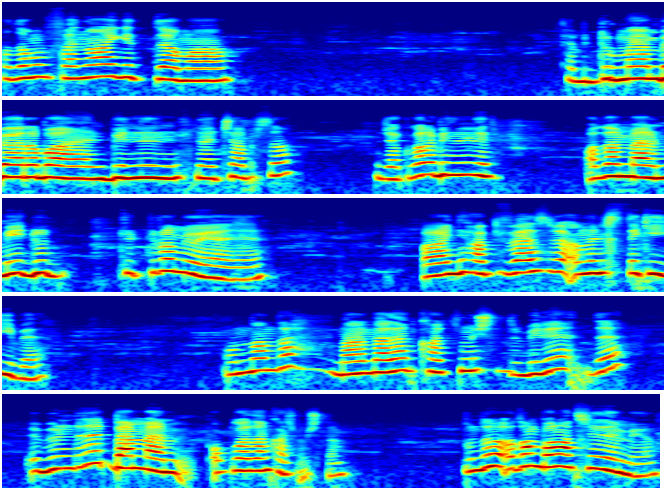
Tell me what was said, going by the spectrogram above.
Adamın fena gitti ama. Tabi durmayan bir araba yani birinin üstüne çarpsa bacaklara binilir. Adam mermiyi tutturamıyor yani. Aynı Hapifers ve Analist'teki gibi. Ondan da mermilerden kaçmıştı biri de öbüründe de ben mermi oklardan kaçmıştım. Bunda adam bana ateş.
